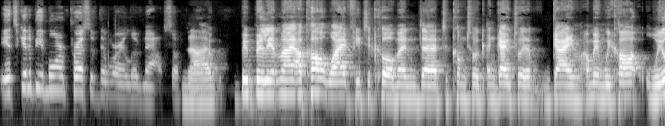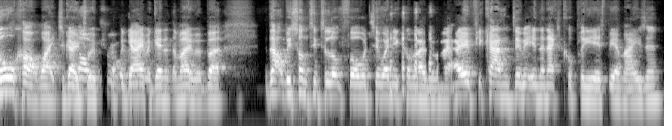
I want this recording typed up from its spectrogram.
it's going to be more impressive than where I live now. So no, be brilliant, mate. I can't wait for you to come and uh, to come to a, and go to a game. I mean, we can't, we all can't wait to go oh, to a true. proper game again at the moment, but that'll be something to look forward to when you come over, mate. If you can do it in the next couple of years, be amazing.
